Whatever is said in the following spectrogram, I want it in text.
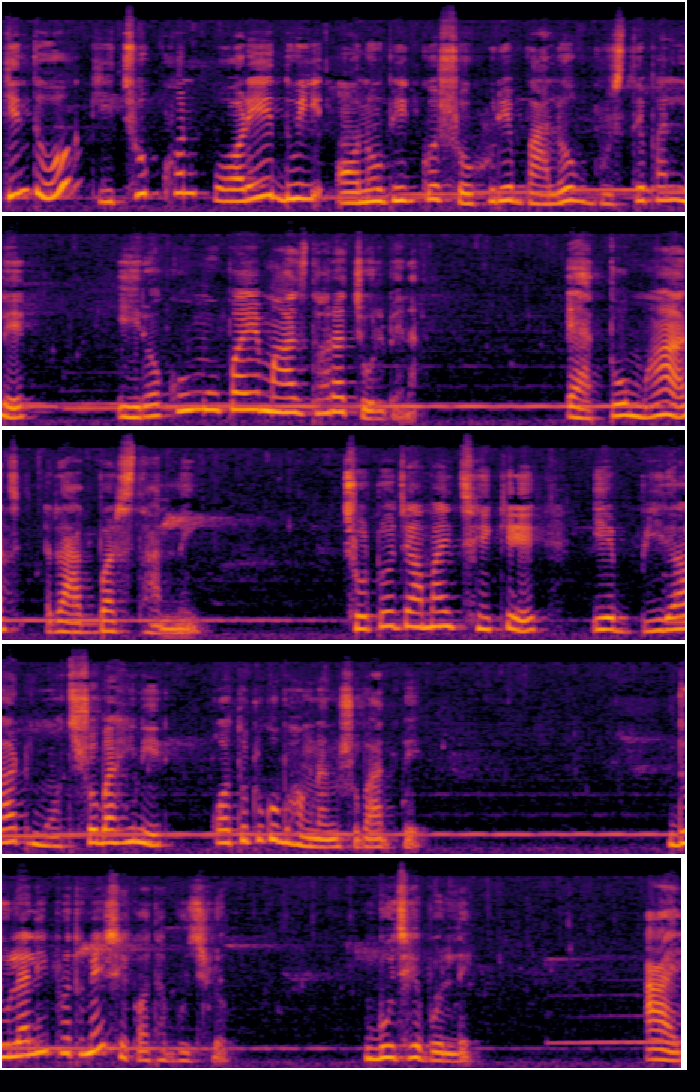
কিন্তু কিছুক্ষণ পরে দুই অনভিজ্ঞ শহুরে বালক বুঝতে পারলে এরকম উপায়ে মাছ ধরা চলবে না। এত মাছ রাখবার স্থান নেই। ছোট জামায় ছেঁকে এ বিরাট মৎস্যবাহিনীর কতটুকু ভগ্নাংশ বাঁধবে? দুলালি প্রথমে সে কথা বুঝল। বুঝে বললে, আয়,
